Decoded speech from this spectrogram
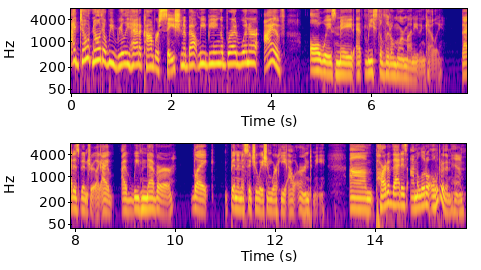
I don't know that we really had a conversation about me being a breadwinner. I have always made at least a little more money than Kelly. That has been true. Like I've, I've we've never like been in a situation where he out earned me. Um, part of that is I'm a little older than him.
